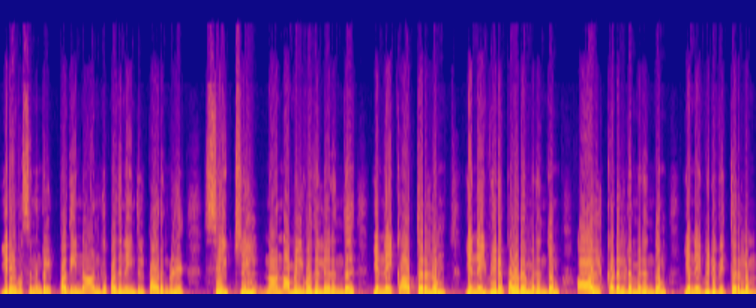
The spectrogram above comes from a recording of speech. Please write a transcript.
இறைவசனங்கள் பதினான்கு பதினைந்தில் பாருங்கள். சேற்றில் நான் அமிழ்வதிலிருந்து என்னை காத்தரலும் என்னை வெறுப்போடமிருந்தும் ஆள் கடலிடமிருந்தும் என்னை விடுவித்தருளும்.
